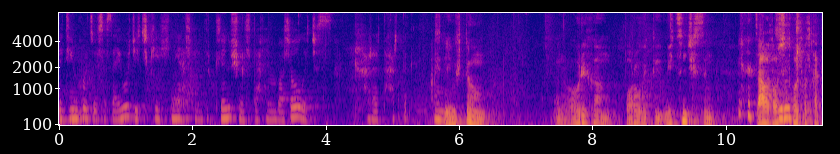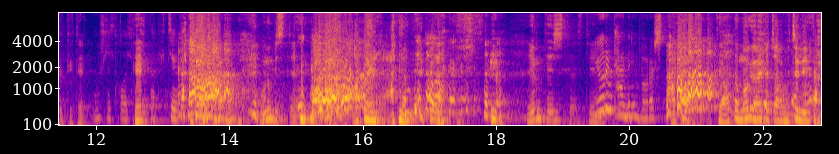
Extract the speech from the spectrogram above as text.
Тэгээ тийм хүү зүйлсээс аюу жижиг ихний алхам дээр хүлэн зөвшөөрөлт авах юм болоо гэж бас хараад хардаг. Гэхдээ эмэгтэй хүн өөрийнхөө буруу гэдгийг мэдсэн ч гэсэн заавал уучлалт гуйлгах гэдэг тий. Гуйлгах Тий? гэдэг хичээг. Үнэн биз дээ. Одоо Ер нь тийм шүү дээ. Тийм. Ер нь та нарын буруу шүү дээ. тий одоо мөгийн хойлож байгаа хүчээ нийлэх.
